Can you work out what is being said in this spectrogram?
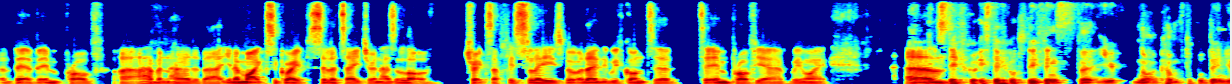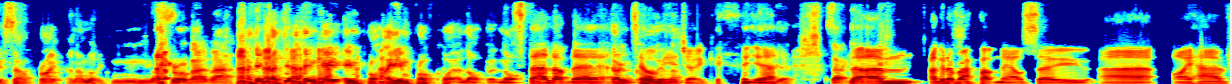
a bit of improv. I, I, haven't heard of that. You know, Mike's a great facilitator and has a lot of tricks up his sleeves, but I don't think we've gone to to improv yet, have we, Mike? Um, it's difficult. It's difficult to do things that you're not comfortable doing yourself, right? And I'm like, mm, not sure about that. I think I, I think I improv, I improv quite a lot, but not stand up there. Don't tell me a joke. yeah. yeah, exactly. Look, um, I'm going to wrap up now. So uh, I have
